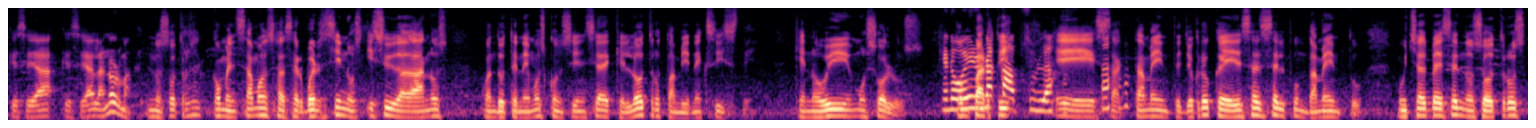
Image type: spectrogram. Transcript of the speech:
que sea, que sea la norma. Nosotros comenzamos a ser vecinos y ciudadanos cuando tenemos conciencia de que el otro también existe, que no vivimos solos. Que no vivimos una cápsula. Exactamente, yo creo que ese es el fundamento. Muchas veces nosotros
